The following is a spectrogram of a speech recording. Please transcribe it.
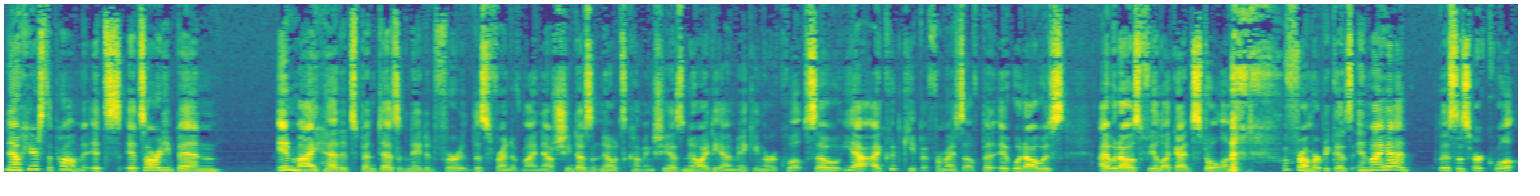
Now, here's the problem: it's it's already been in my head. It's been designated for this friend of mine. Now she doesn't know it's coming. She has no idea I'm making her a quilt. So yeah, I could keep it for myself, but it would always I would always feel like I'd stolen it from her because in my head, this is her quilt.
